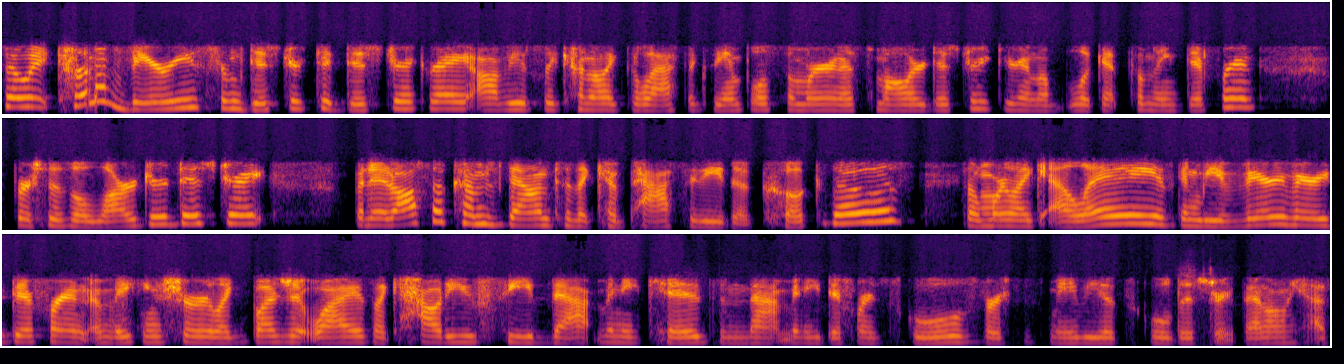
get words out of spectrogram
So it kind of varies from district to district, right? Obviously, kind of like the last example, somewhere in a smaller district, you're going to look at something different versus a larger district. But it also comes down to the capacity to cook those. Somewhere like LA is going to be very, very different and making sure, like budget wise, like how do you feed that many kids in that many different schools versus maybe a school district that only has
